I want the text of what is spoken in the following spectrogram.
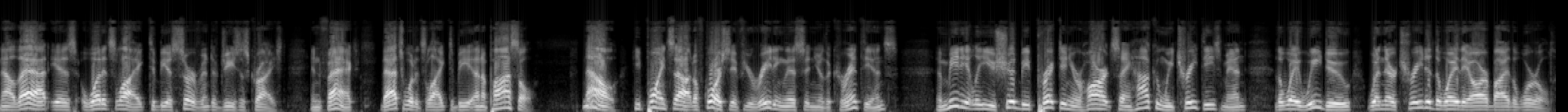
Now that is what it's like to be a servant of Jesus Christ. In fact, that's what it's like to be an apostle. Now, he points out, of course, if you're reading this and you're the Corinthians, immediately you should be pricked in your heart saying, how can we treat these men the way we do when they're treated the way they are by the world?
